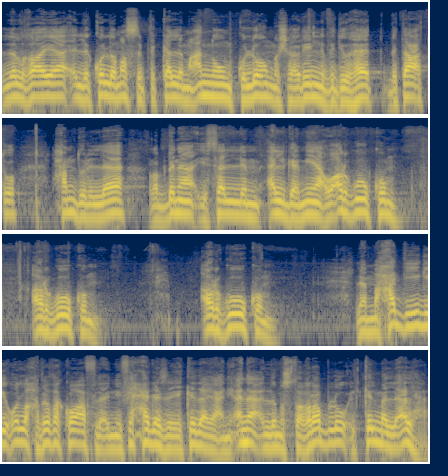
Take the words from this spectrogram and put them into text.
للغاية اللي كل مصر بتتكلم عنه كلهم مشاهيرين الفيديوهات بتاعته. الحمد لله ربنا يسلم الجميع. وأرجوكم أرجوكم أرجوكم لما حد يجي يقول لحضرتك اقف لأن في حاجة زي كده يعني أنا اللي مستغرب له الكلمة اللي قالها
